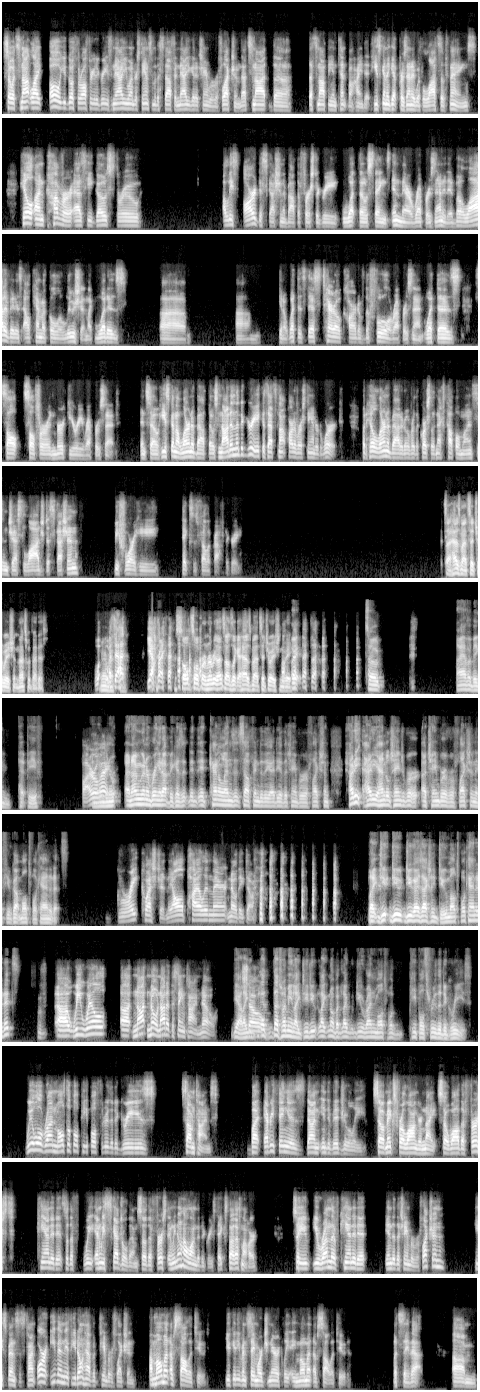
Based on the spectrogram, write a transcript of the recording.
so it's not like, oh, you go through all three degrees, now you understand some of the stuff, and now you get a chamber of reflection. That's not the that's not the intent behind it. He's going to get presented with lots of things. He'll uncover as he goes through at least our discussion about the first degree, what those things in there represented. But a lot of it is alchemical illusion. Like what is uh, um, you know, what does this tarot card of the fool represent? What does salt, sulfur, and mercury represent. And so he's going to learn about those, not in the degree, because that's not part of our standard work, but he'll learn about it over the course of the next couple of months in just lodge discussion before he takes his fellowcraft degree. It's a hazmat situation. That's what that is. What, what's that? Yeah, right. Salt, sulfur, and mercury. That sounds like a hazmat situation to me. so I have a big pet peeve. Fire and away. I'm gonna, and I'm going to bring it up because it, it, it kind of lends itself into the idea of the chamber of reflection. How do you how do you handle chamber a chamber of reflection if you've got multiple candidates? Great question. They all pile in there. No, they don't. like do do do you guys actually do multiple candidates? Uh, we will uh, not no not at the same time. No. Yeah, like so, that, that's what I mean. Like, do you do like no, but like, do you run multiple people through the degrees? We will run multiple people through the degrees sometimes, but everything is done individually. So it makes for a longer night. So while the first candidate, so the we and we schedule them. So the first, and we know how long the degrees take. So that's not hard. So you you run the candidate into the chamber of reflection. He spends his time, or even if you don't have a chamber of reflection, a moment of solitude. You could even say more generically, a moment of solitude. Let's say that. Um,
